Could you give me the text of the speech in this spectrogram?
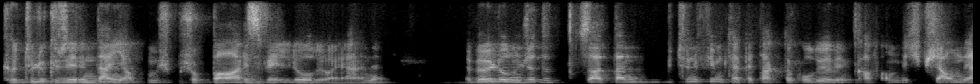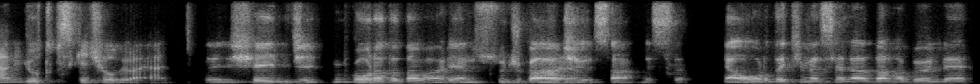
kötülük üzerinden yapmış. Bu çok bariz belli oluyor yani. E, böyle olunca da zaten bütün film tepe taklak oluyor benim kafamda. Hiçbir şey anlıyor yani. YouTube skeçi oluyor yani. E, şey diyecektim. Gora'da da var yani sucuk ağacı Aynen. sahnesi. Ya oradaki mesela daha böyle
